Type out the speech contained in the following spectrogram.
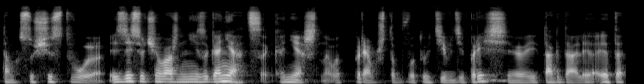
там существую. Здесь очень важно не загоняться, конечно, вот прям, чтобы вот уйти в депрессию и так далее. Это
